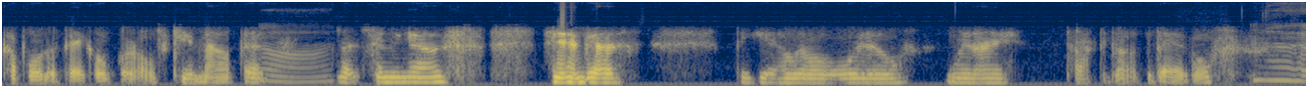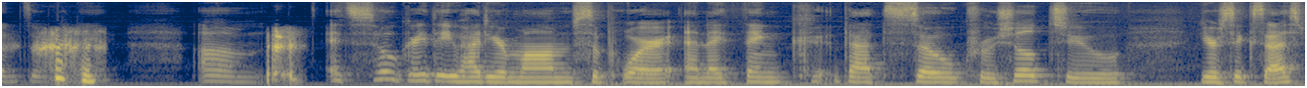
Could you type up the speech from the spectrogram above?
a couple of the bagel girls came out that Aw. that Simi knows, and uh, they get a little woo when I talked about the bagels. Okay. um, it's so great that you had your mom's support, and I think that's so crucial to your success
